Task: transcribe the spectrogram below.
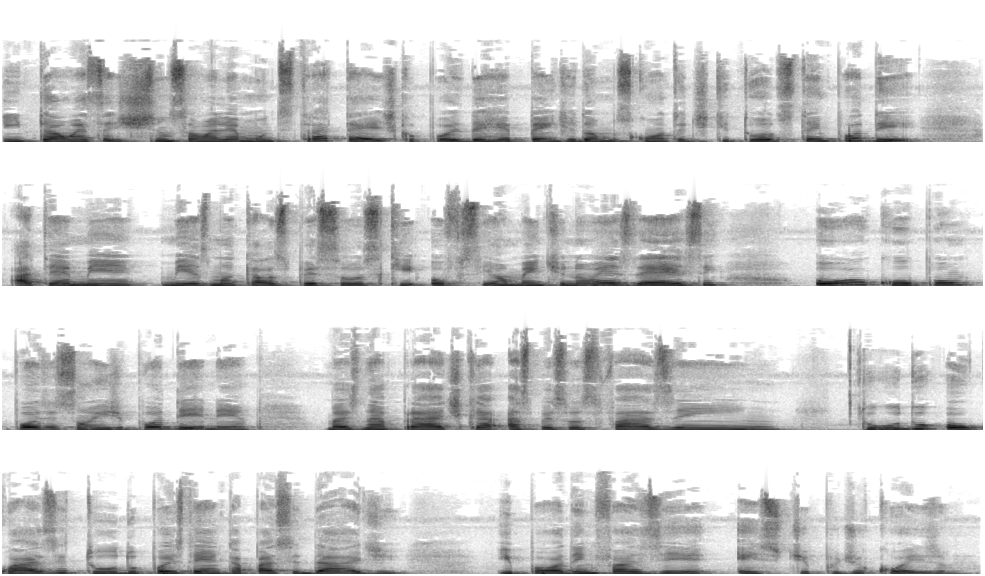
Então, essa distinção é muito estratégica, pois de repente damos conta de que todos têm poder, até me mesmo aquelas pessoas que oficialmente não exercem ou ocupam posições de poder, né? Mas na prática, as pessoas fazem tudo ou quase tudo, pois têm a capacidade e podem fazer esse tipo de coisa.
